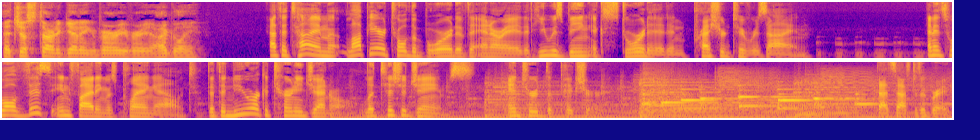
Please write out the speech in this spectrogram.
it just started getting very, very ugly. At the time, LaPierre told the board of the NRA that he was being extorted and pressured to resign. And it's while this infighting was playing out that the New York Attorney General, Letitia James, entered the picture. That's after the break.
